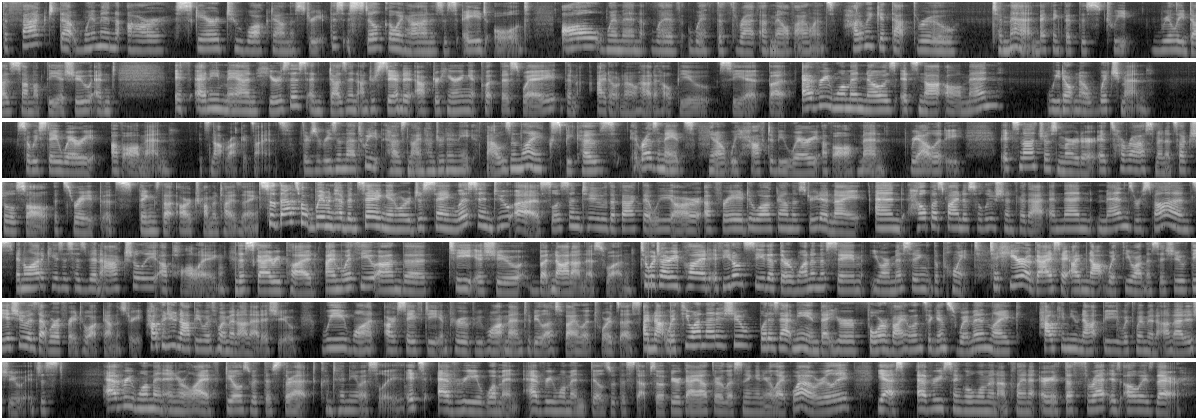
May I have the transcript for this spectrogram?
The fact that women are scared to walk down the street, this is still going on, this is age old. All women live with the threat of male violence. How do we get that through to men? I think that this tweet really does sum up the issue and if any man hears this and doesn't understand it after hearing it put this way, then I don't know how to help you see it. But every woman knows it's not all men. We don't know which men. So we stay wary of all men. It's not rocket science. There's a reason that tweet has 908,000 likes because it resonates. You know, we have to be wary of all men. Reality. It's not just murder, it's harassment, it's sexual assault, it's rape, it's things that are traumatizing. So that's what women have been saying, and we're just saying, listen to us, listen to the fact that we are afraid to walk down the street at night, and help us find a solution for that. And then men's response, in a lot of cases, has been actually appalling. This guy replied, I'm with you on the T issue, but not on this one. To which I replied, if you don't see that they're one and the same, you are missing the point. To hear a guy say, I'm not with you on this issue, the issue is that we're afraid to walk down the street. How could you not be with women on that issue? We want our safety improved. We want men to be less violent towards us. I'm not with you on that issue? What does that mean? That you're for violence against women? Like, how can you not be with women on that issue? It just, Every woman in your life deals with this threat continuously. It's every woman. Every woman deals with this stuff. So if you're a guy out there listening and you're like, wow, really? Yes, every single woman on planet Earth, the threat is always there.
